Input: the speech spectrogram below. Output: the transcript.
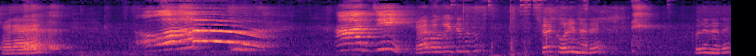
स्वराय आजी स्वराय बघू इथे बघू स्वराय कोण येणार आहे कोण येणार आहे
